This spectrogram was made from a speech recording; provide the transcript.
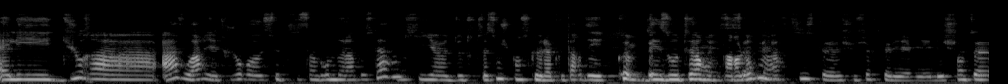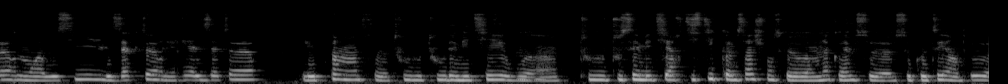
elle est dure à, avoir. Il y a toujours euh, ce petit syndrome de l'imposteur hein, qui, euh, de toute façon, je pense que la plutôt des, des auteurs en parleront. Les hein. artistes, euh, je suis sûre que les, les, chanteurs l'ont aussi, les acteurs, les réalisateurs, les peintres, tous les métiers ou mm-hmm. tous ces métiers artistiques comme ça, je pense qu'on a quand même ce, ce côté un peu.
